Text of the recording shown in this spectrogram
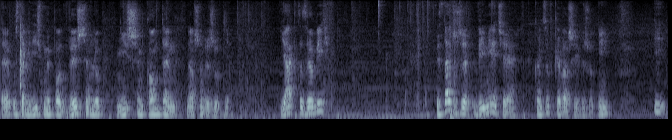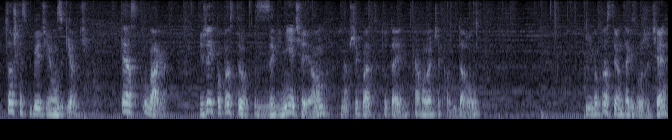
e, ustawiliśmy pod wyższym lub niższym kątem naszą wyrzutnię. Jak to zrobić? Wystarczy, że wyjmiecie końcówkę waszej wyrzutni i troszkę spróbujecie ją zgiąć. Teraz uwaga. Jeżeli po prostu zgniecie ją, na przykład tutaj kawałeczek od dołu i po prostu ją tak złożycie,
